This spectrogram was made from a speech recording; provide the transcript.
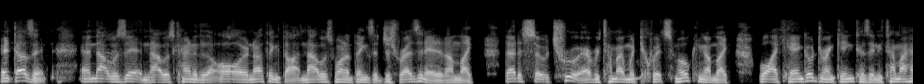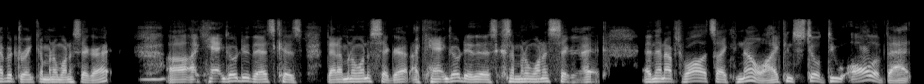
it doesn't. And that was it. And that was kind of the all or nothing thought. And that was one of the things that just resonated. I'm like, that is so true. Every time I went to quit smoking, I'm like, well, I can't go drinking because anytime I have a drink, I'm going to want a cigarette. Mm-hmm. Uh, I can't go do this because then I'm going to want a cigarette. I can't go do this because I'm going to want a cigarette. And then after a while, it's like, no, I can still do all of that.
